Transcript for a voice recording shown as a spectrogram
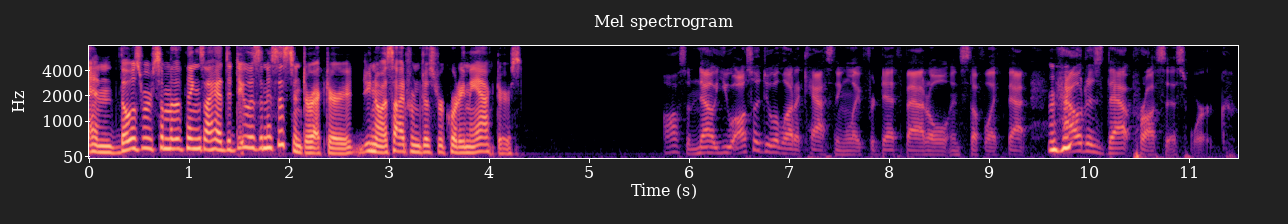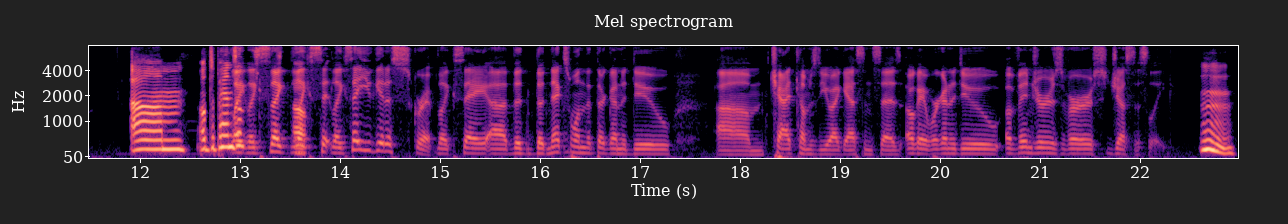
And those were some of the things I had to do as an assistant director, you know, aside from just recording the actors. Awesome. Now you also do a lot of casting, like for Death Battle and stuff like that. Mm-hmm. How does that process work? Um, well, it depends. Like, on... like, like, oh. like, say, like, say you get a script. Like, say uh, the the next one that they're gonna do, um, Chad comes to you, I guess, and says, "Okay, we're gonna do Avengers versus Justice League." Mm.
